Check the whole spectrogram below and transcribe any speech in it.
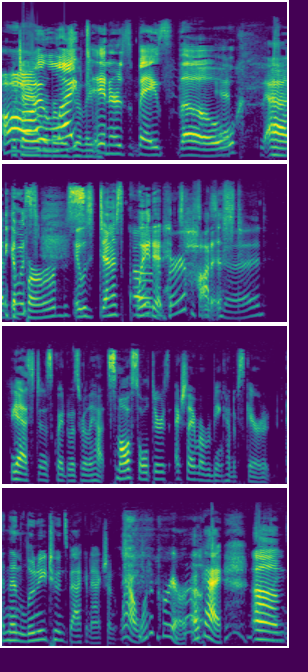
Oh, which I, I, liked was really Inner Space though. uh, the it was, Burbs. It was Dennis Oh, Quaid The at his was hottest. Yes, Dennis Quaid was really hot. Small Soldiers. Actually, I remember being kind of scared. And then Looney Tunes back in action. Wow, what a career. okay. Um,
